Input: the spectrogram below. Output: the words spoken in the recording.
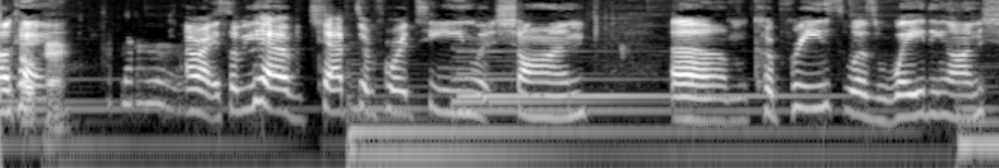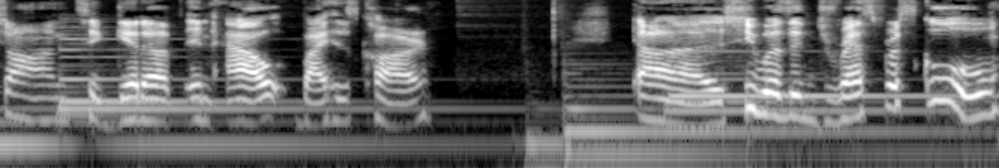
Okay. Okay. All right, so we have chapter 14 with Sean. Um, Caprice was waiting on Sean to get up and out by his car. Uh, she wasn't dressed for school,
